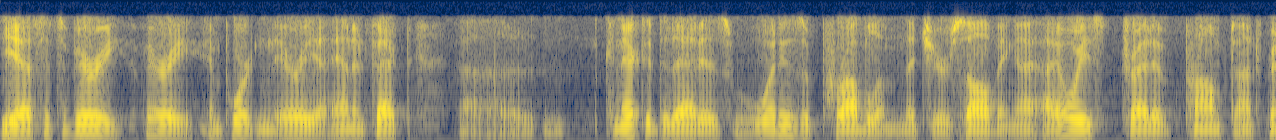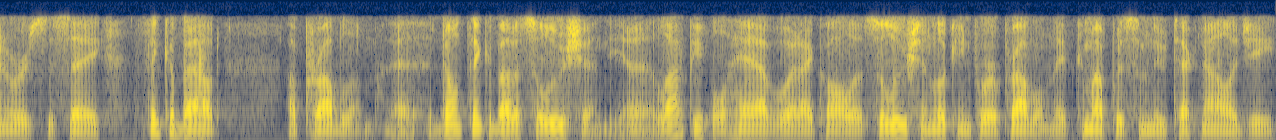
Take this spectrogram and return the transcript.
Yes, it's a very, very important area. And in fact, uh, connected to that is what is a problem that you're solving? I, I always try to prompt entrepreneurs to say, think about a problem. Uh, don't think about a solution. a lot of people have what I call a solution looking for a problem. They've come up with some new technology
